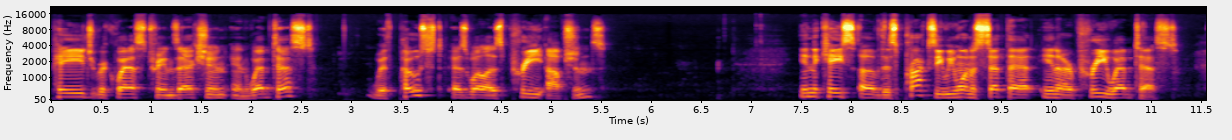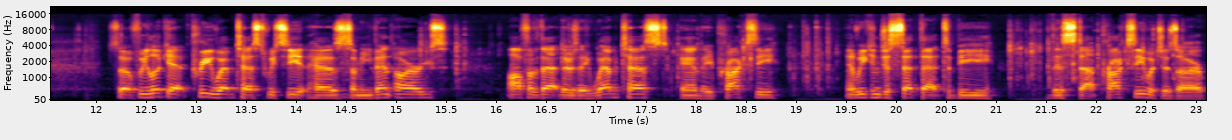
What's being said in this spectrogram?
page, request, transaction, and web test with post as well as pre options. In the case of this proxy, we want to set that in our pre-web test. So if we look at pre-web test, we see it has some event args. Off of that, there's a web test and a proxy. And we can just set that to be this dot proxy, which is our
